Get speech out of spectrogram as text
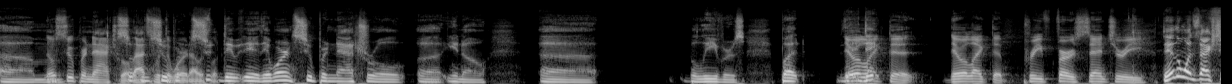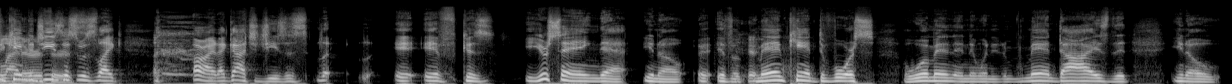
um, no supernatural. So- That's what the word I was su- looking. They, they, they weren't supernatural, uh, you know, uh, believers, but They were they- like the they were like the pre first century. they're the ones that actually came to Jesus. Was like, all right, I got you, Jesus. L- l- i- If because you're saying that you know if a man can't divorce a woman, and then when a man dies, that you know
